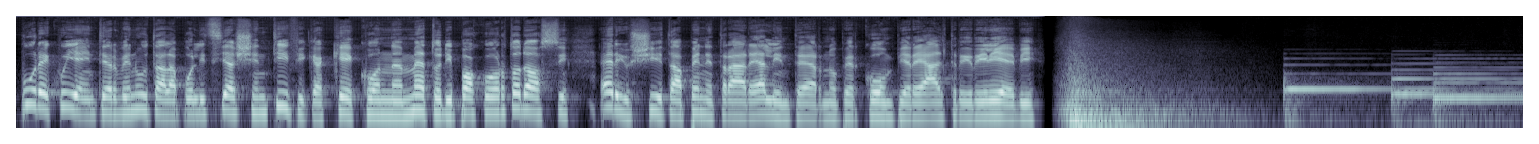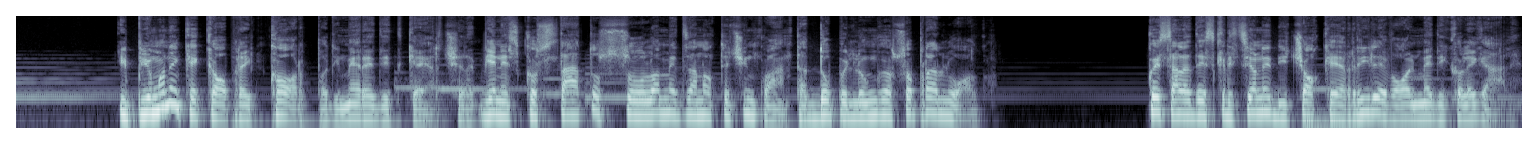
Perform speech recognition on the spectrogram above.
Pure qui è intervenuta la polizia scientifica che con metodi poco ortodossi è riuscita a penetrare all'interno per compiere altri rilievi. Il piumone che copre il corpo di Meredith Kercher viene scostato solo a mezzanotte 50 dopo il lungo sopralluogo. Questa è la descrizione di ciò che rilevò il medico legale.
